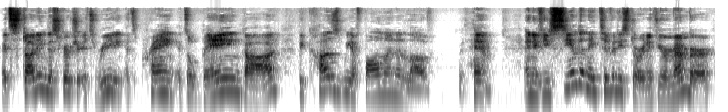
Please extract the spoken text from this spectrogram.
It's studying the scripture, it's reading, it's praying, it's obeying God because we have fallen in love with Him. And if you see in the nativity story, and if you remember,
